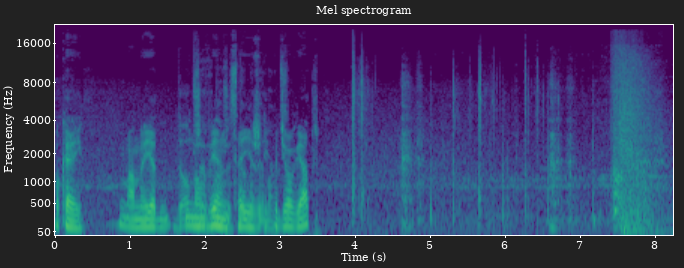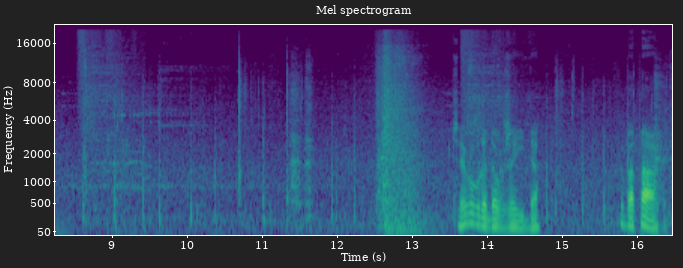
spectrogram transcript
Okej, mamy jedno Dobrze więcej, jeżeli chodzi o wiatr. Czy ja w ogóle dobrze idę? Chyba tak.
